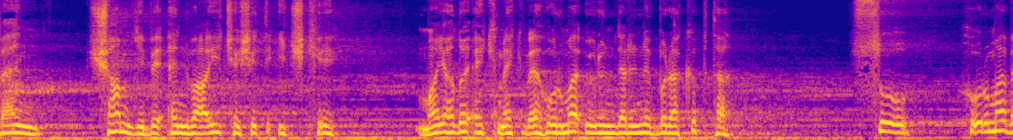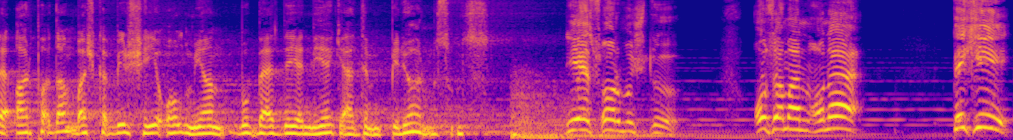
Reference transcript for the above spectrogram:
Ben Şam gibi envai çeşit içki, mayalı ekmek ve hurma ürünlerini bırakıp da su, hurma ve arpadan başka bir şeyi olmayan bu beldeye niye geldim biliyor musunuz? diye sormuştu. O zaman ona peki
